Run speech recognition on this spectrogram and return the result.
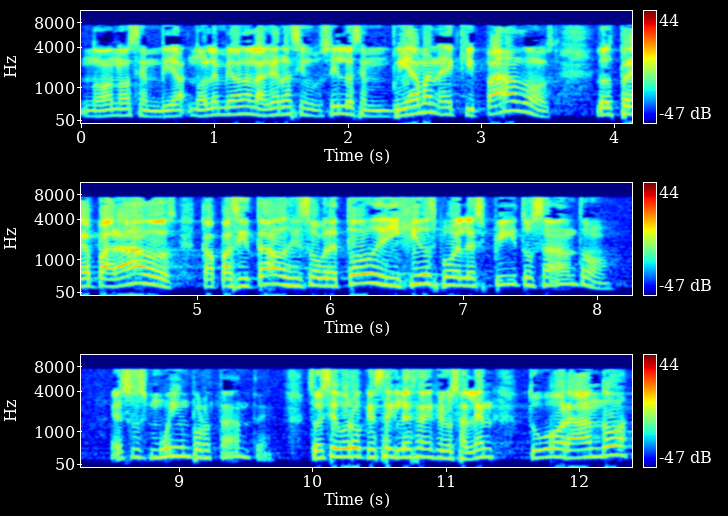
no, nos envía, no le enviaban a la guerra sin fusil, los enviaban equipados, los preparados, capacitados y sobre todo dirigidos por el Espíritu Santo. Eso es muy importante. Estoy seguro que esta iglesia de Jerusalén estuvo orando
